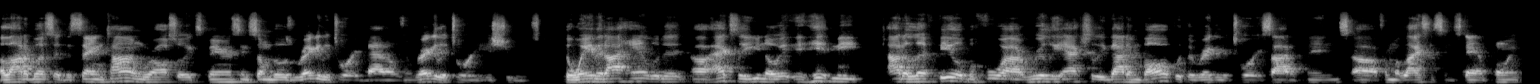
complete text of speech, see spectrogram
a lot of us at the same time were also experiencing some of those regulatory battles and regulatory issues the way that I handled it, uh, actually, you know, it, it, hit me out of left field before I really actually got involved with the regulatory side of things uh, from a licensing standpoint.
